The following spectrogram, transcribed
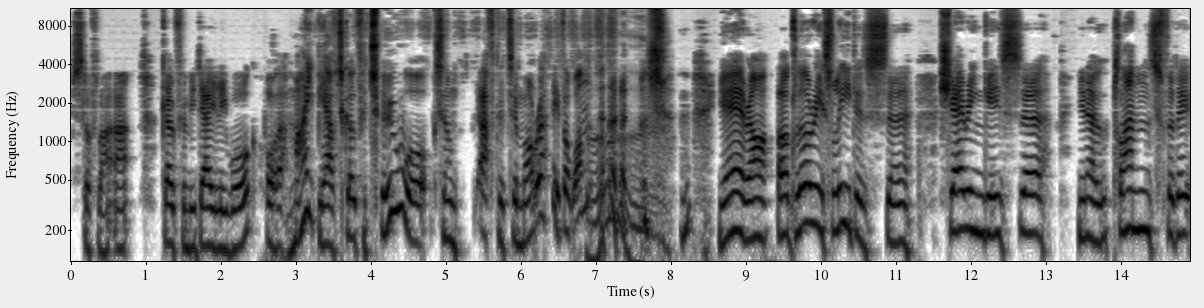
stuff like that. Go for my daily walk, or I might be able to go for two walks on after tomorrow if I want. yeah, our our glorious leaders uh, sharing his uh, you know, plans for the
